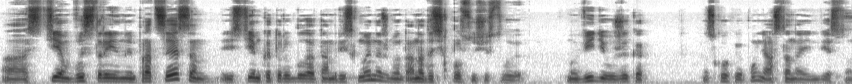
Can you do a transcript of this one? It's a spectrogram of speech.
э, с тем выстроенным процессом и с тем, который был там риск-менеджмент, она до сих пор существует. Но в виде уже как, насколько я помню, Астана Инвест. То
